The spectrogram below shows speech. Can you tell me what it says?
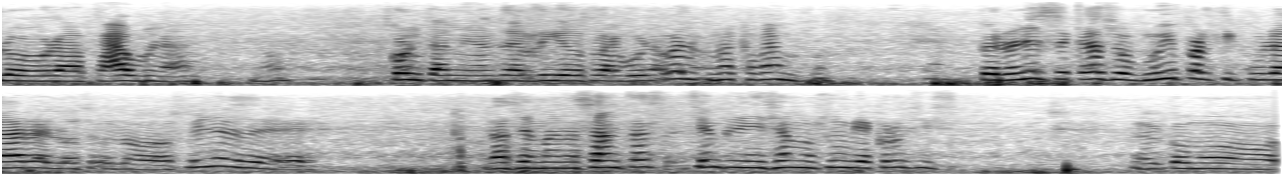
flora, fauna, ¿no? contaminación de ríos, lagunas, bueno, no acabamos, ¿no? Pero en este caso muy particular, los fines de las Semanas Santas, siempre iniciamos un Via Crucis, eh, como,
